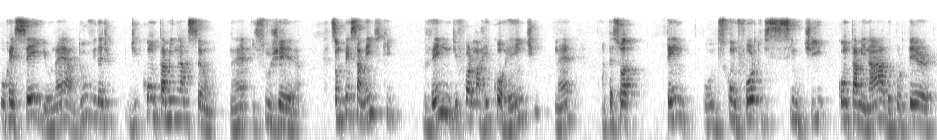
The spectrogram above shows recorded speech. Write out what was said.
o receio, né, a dúvida de, de contaminação né, e sujeira. São pensamentos que vêm de forma recorrente, né, a pessoa tem o desconforto de se sentir contaminado por ter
